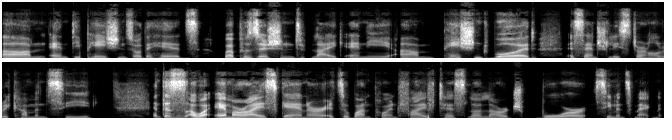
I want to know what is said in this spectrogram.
um, and the patients or the heads were positioned like any um, patient would, essentially sternal recumbency. And this is our MRI scanner. It's a 1.5 Tesla large bore Siemens magnet.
